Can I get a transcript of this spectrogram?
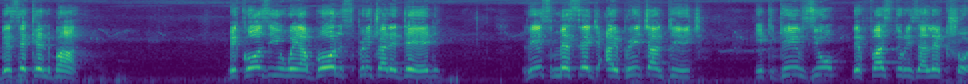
The second birth. Because you were born spiritually dead, this message I preach and teach, it gives you the first resurrection.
